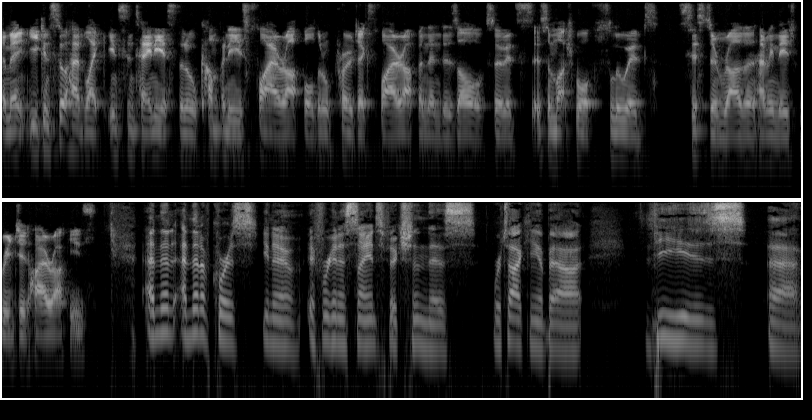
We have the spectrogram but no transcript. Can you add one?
I mean, you can still have like instantaneous little companies fire up or little projects fire up and then dissolve. So it's it's a much more fluid system rather than having these rigid hierarchies. and then and then of course you know if we're going to science fiction this we're talking about these uh,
